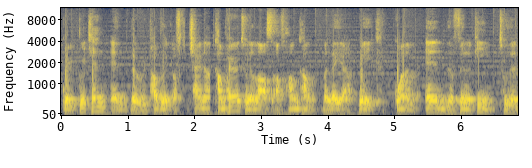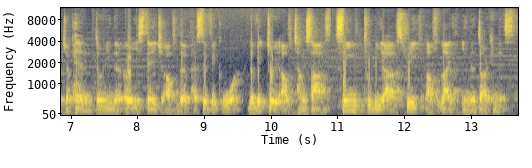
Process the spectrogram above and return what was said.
Great Britain, and the Republic of China compared to the loss of Hong Kong, Malaya, Wake, Guam, and the Philippines to the Japan during the early stage of the Pacific War. The victory of Changsha seemed to be a streak of light in the darkness.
